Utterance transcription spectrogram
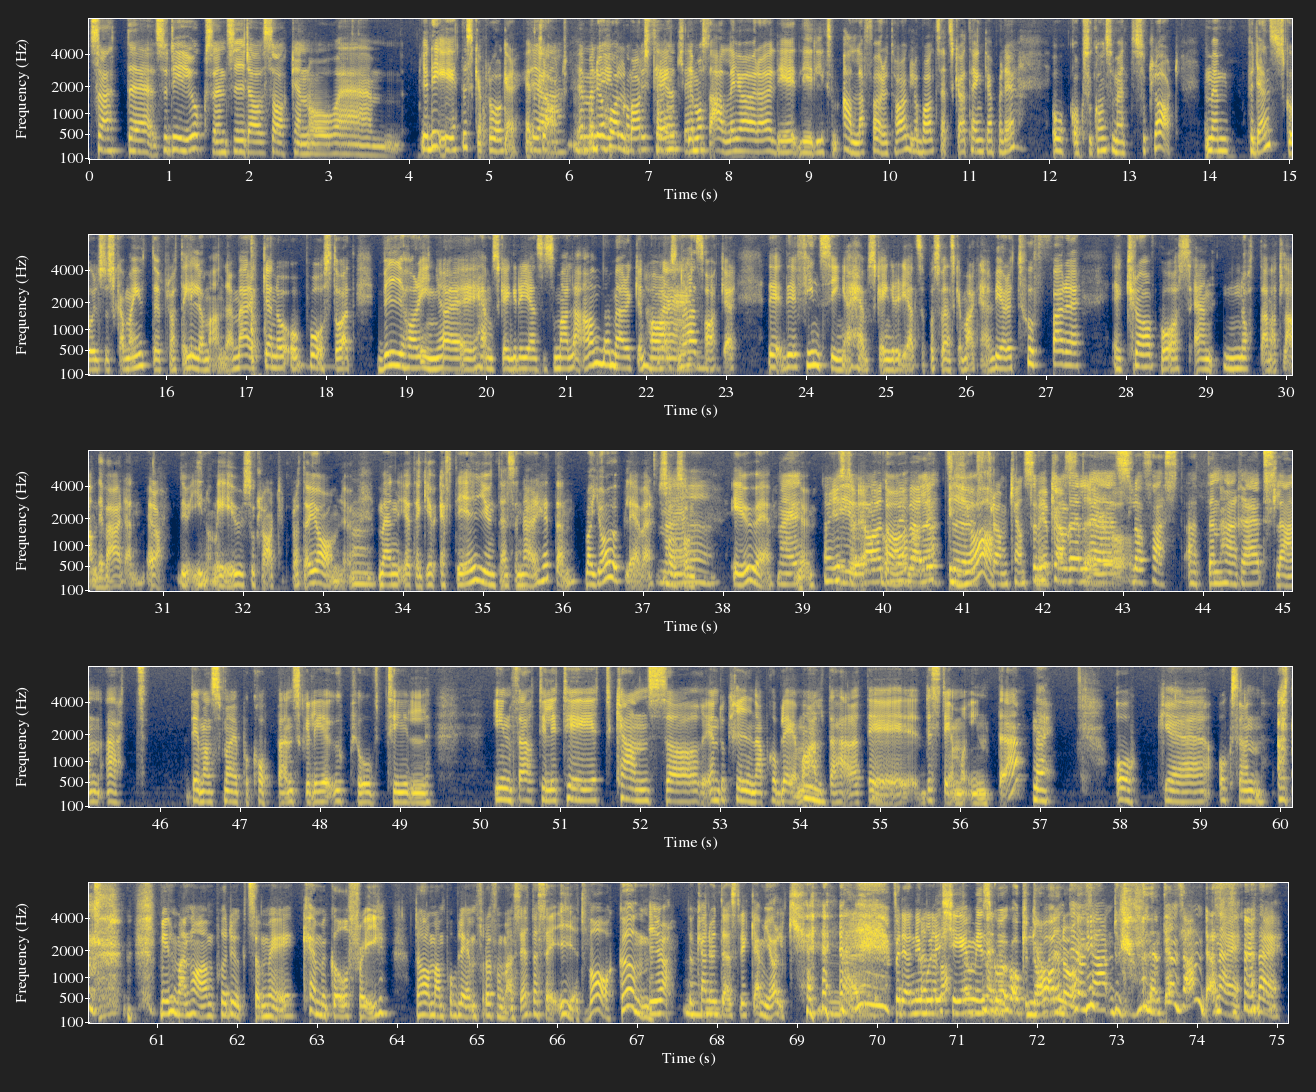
Så, att, eh, så det är ju också en sida av saken och ehm, Ja, det är etiska frågor, helt Ja, klart. ja, men men det är hållbart tänk, det måste alla göra. Det är, det är liksom alla företag globalt sett ska tänka på det. Och också konsumenter såklart. Men för den skull så ska man ju inte prata illa om andra märken och, och påstå att vi har inga eh, hemska ingredienser som alla andra märken har. Nej. Sådana här saker. Det, det finns inga hemska ingredienser på svenska marknaden. Vi har ett tuffare eh, krav på oss än något annat land i världen. Ja, det är inom EU såklart pratar jag om nu. Mm. Men jag tänker FDA är ju inte ens i närheten vad jag upplever så som EU är Nej. nu. Ja, just det. EU Ja, de är kommer väldigt eh, Ja. framkant Så vi kan väl eh, och- slå fast att den här rädslan att det man smörjer på kroppen skulle ge upphov till infertilitet, cancer, endokrina problem och allt det här, att det, det stämmer inte. Nej. Och eh, också en, att vill man ha en produkt som är chemical free, då har man problem för då får man sätta sig i ett vakuum. Ja, då kan du inte ens dricka mjölk. För den är Eller både vatten. kemisk och, och väl nano. Du kan väl inte ens andas? Nej, nej.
